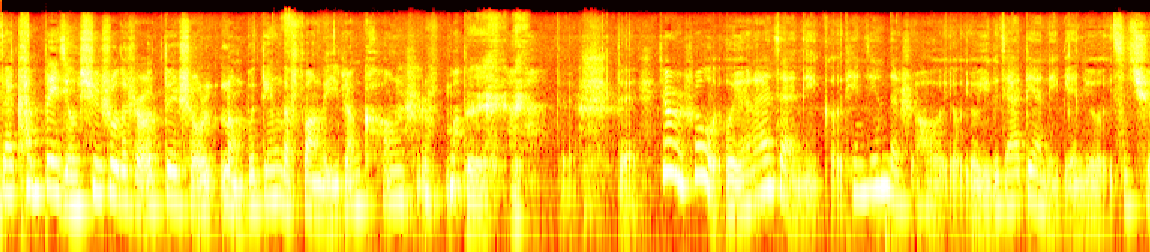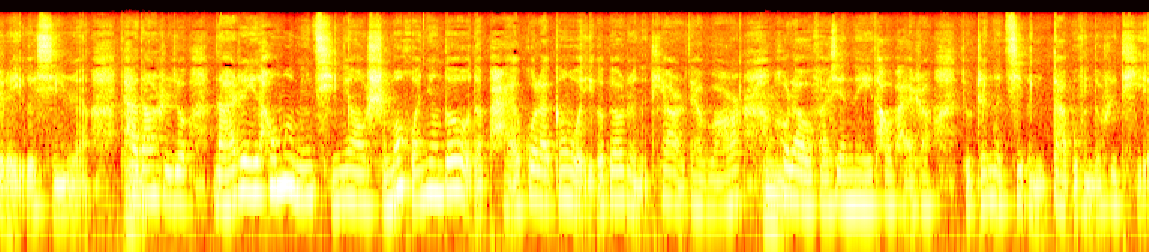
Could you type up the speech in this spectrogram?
在看背景叙述的时候，对手冷不丁的放了一张康，是吗？对。对对，就是说我我原来在那个天津的时候，有有一个家店里边，就有一次去了一个新人，他当时就拿着一套莫名其妙、什么环境都有的牌过来跟我一个标准的 T 二在玩儿。后来我发现那一套牌上就真的基本大部分都是铁，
